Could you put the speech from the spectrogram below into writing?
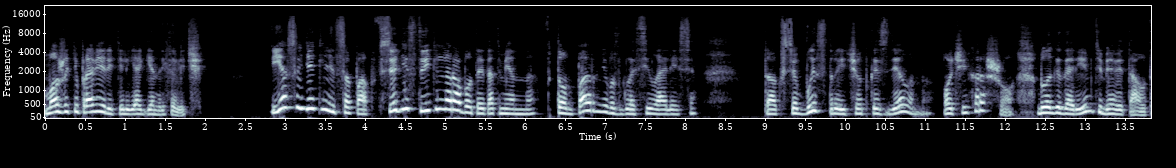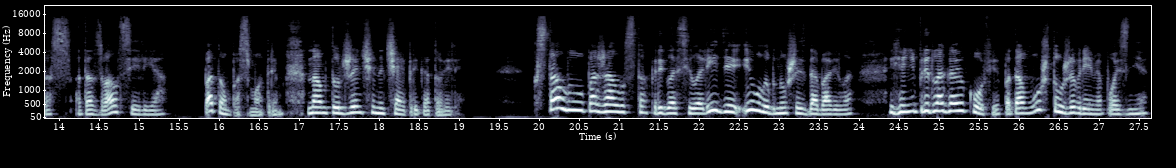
«Можете проверить, Илья Генрихович». «Я свидетельница, пап, все действительно работает отменно», — в тон парню возгласила Олеся. «Так все быстро и четко сделано. Очень хорошо. Благодарим тебя, Витаутас», — отозвался Илья. «Потом посмотрим. Нам тут женщины чай приготовили». «К столу, пожалуйста», — пригласила Лидия и, улыбнувшись, добавила. «Я не предлагаю кофе, потому что уже время позднее.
